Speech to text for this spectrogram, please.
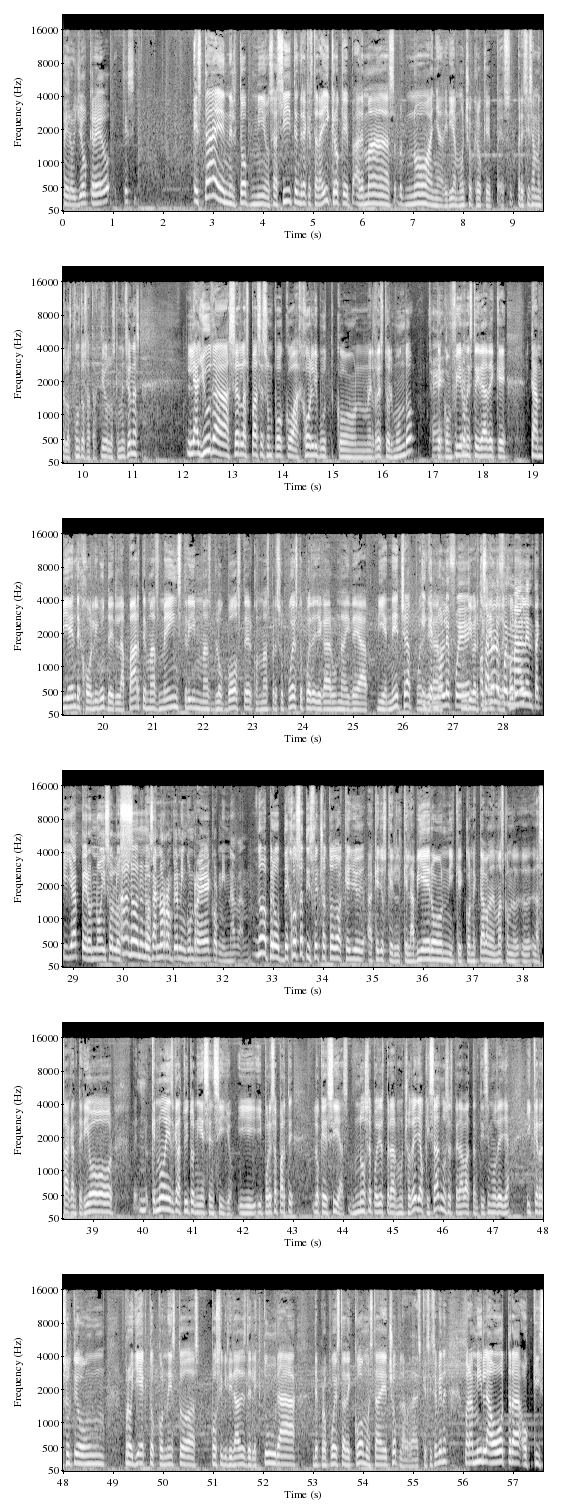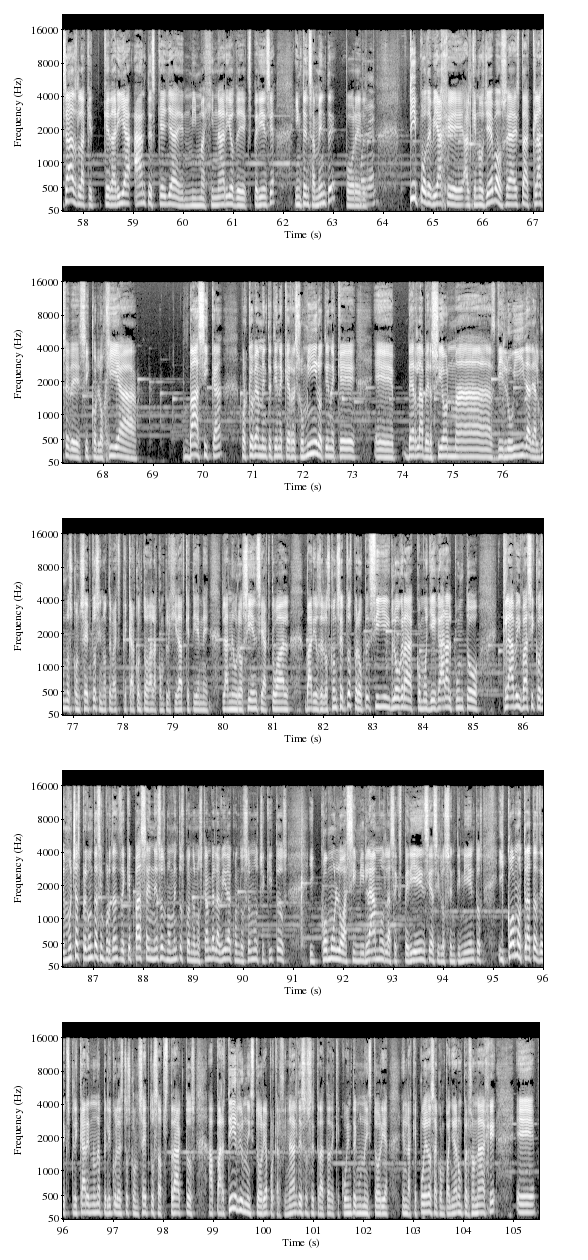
pero yo creo que sí. Está en el top mío, o sea, sí tendría que estar ahí. Creo que además no añadiría mucho, creo que es precisamente los puntos atractivos los que mencionas. Le ayuda a hacer las paces un poco a Hollywood con el resto del mundo. Sí. Te confirma esta idea de que también de Hollywood, de la parte más mainstream, más blockbuster, con más presupuesto, puede llegar una idea bien hecha. Puede Y que no le fue, o sea, no le fue mal en taquilla, pero no hizo los, Ah, no, no, no. o sea, no rompió ningún récord ni nada. ¿no? No, pero dejó satisfecho a todos aquello, aquellos que, que la vieron y que conectaban además con la, la saga anterior, que no es gratuito ni es sencillo. Y, y por esa parte, lo que decías, no se podía esperar mucho de ella, o quizás no se esperaba tantísimo de ella, y que resulte un proyecto con estas posibilidades de lectura, de propuesta de cómo está hecho, la verdad es que sí se viene. Para mí la otra, o quizás la que quedaría antes que ella en mi imaginario de experiencia, intensamente, por el tipo de viaje al que nos lleva, o sea, esta clase de psicología básica, porque obviamente tiene que resumir o tiene que eh, ver la versión más diluida de algunos conceptos y no te va a explicar con toda la complejidad que tiene la neurociencia actual varios de los conceptos, pero pues, sí logra como llegar al punto clave y básico de muchas preguntas importantes de qué pasa en esos momentos cuando nos cambia la vida, cuando somos chiquitos y cómo lo asimilamos, las experiencias y los sentimientos y cómo tratas de explicar en una película estos conceptos abstractos a partir de una historia, porque al final de eso se trata, de que cuenten una historia en la que puedas acompañar a un personaje. eh,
